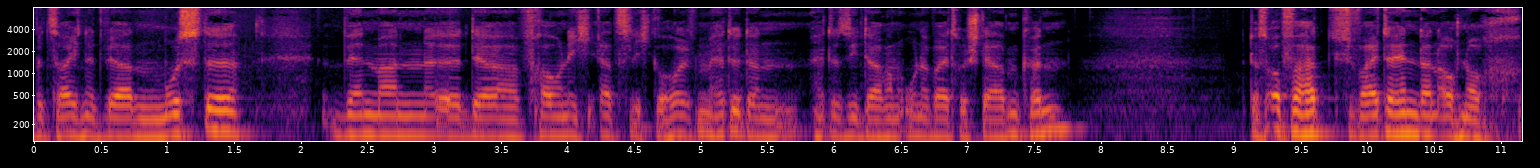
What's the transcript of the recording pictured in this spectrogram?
bezeichnet werden musste. Wenn man äh, der Frau nicht ärztlich geholfen hätte, dann hätte sie daran ohne weitere sterben können. Das Opfer hat weiterhin dann auch noch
